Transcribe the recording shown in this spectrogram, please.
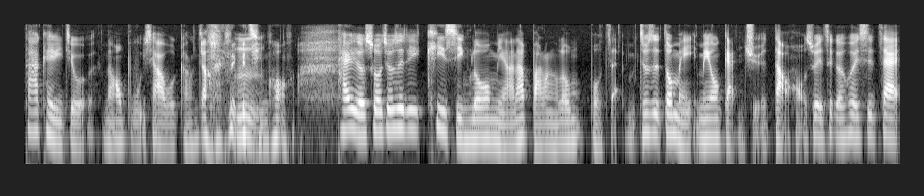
大家可以就脑补一下我刚讲的那个情况。嗯、还有的说就是你 kissing low 米啊，那巴郎都不在，就是都没没有感觉到哈，所以这个会是在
